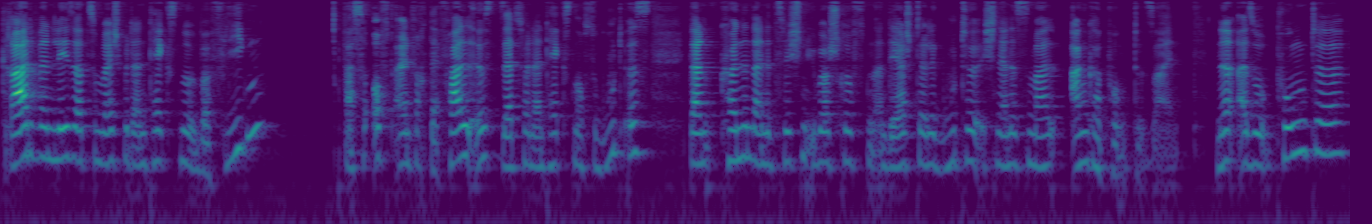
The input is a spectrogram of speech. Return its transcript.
gerade wenn Leser zum Beispiel deinen Text nur überfliegen, was oft einfach der Fall ist, selbst wenn dein Text noch so gut ist, dann können deine Zwischenüberschriften an der Stelle gute, ich nenne es mal Ankerpunkte sein. Ne? Also Punkte,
